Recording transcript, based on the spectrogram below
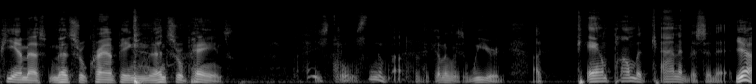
PMS, menstrual cramping, menstrual pains. I just don't think about that. The kind of was weird. A tampon with cannabis in it. Yeah.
